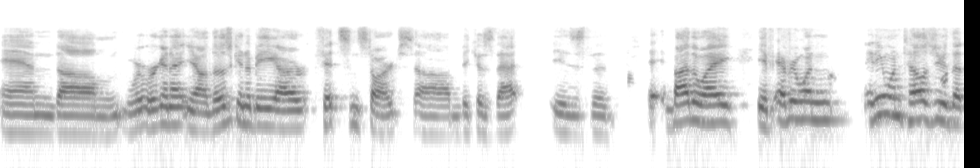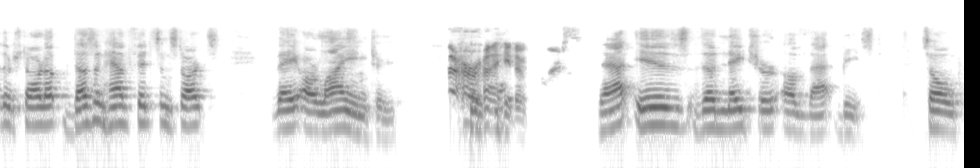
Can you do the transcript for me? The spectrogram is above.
and um, we're, we're going to you know those are going to be our fits and starts um, because that is the by the way, if everyone, anyone tells you that their startup doesn't have fits and starts, they are lying to you. All right, of course. That is the nature of that beast. So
